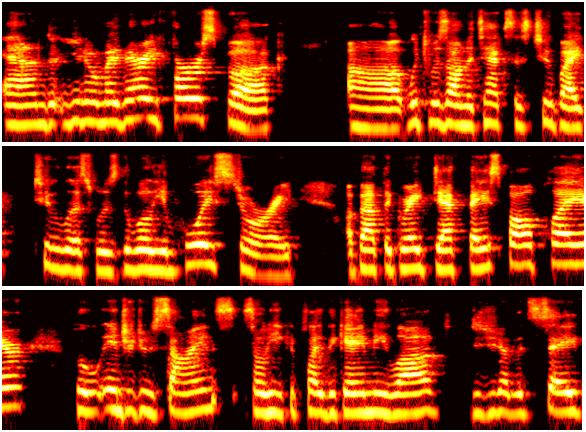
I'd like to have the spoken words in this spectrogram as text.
and you know my very first book. Uh, which was on the Texas two by two list, was the William Hoy story about the great deaf baseball player who introduced signs so he could play the game he loved. Did you know that safe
